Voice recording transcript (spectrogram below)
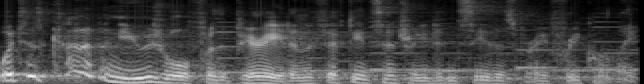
which is kind of unusual for the period. In the 15th century, you didn't see this very frequently.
